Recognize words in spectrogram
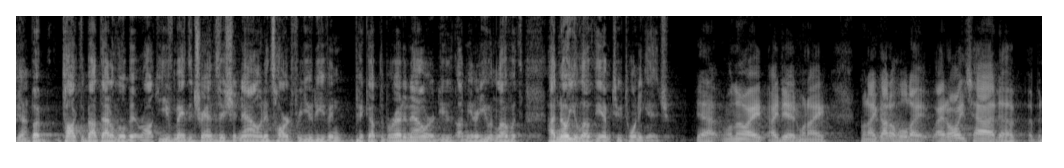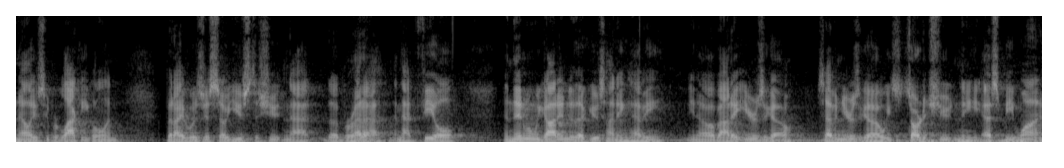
Yeah. But talked about that a little bit, Rocky. You've made the transition now, and it's hard for you to even pick up the Beretta now, or do you? I mean, are you in love with? I know you love the M2 20 gauge. Yeah, well, no, I, I did when I when I got a hold. I I'd always had a, a Benelli Super Black Eagle, and but I was just so used to shooting that the Beretta and that feel. And then when we got into the goose hunting heavy, you know, about eight years ago, seven years ago, we started shooting the SB1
